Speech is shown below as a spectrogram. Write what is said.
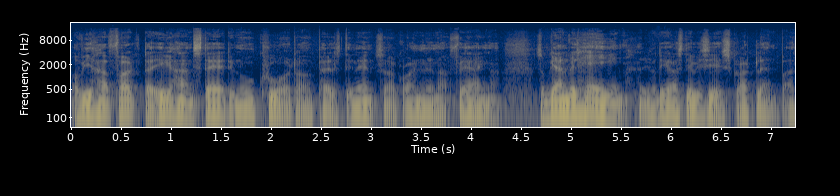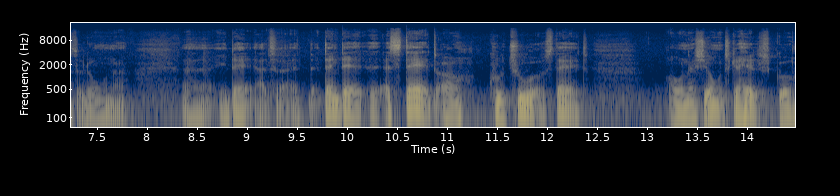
Og vi har folk, der ikke har en stat endnu, kurder, palæstinenser, grønlænder og færinger, som gerne vil have en. Det er også det, vi ser i Skotland, Barcelona øh, i dag. Altså, at den der at stat og kultur, stat og nation skal helst gå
